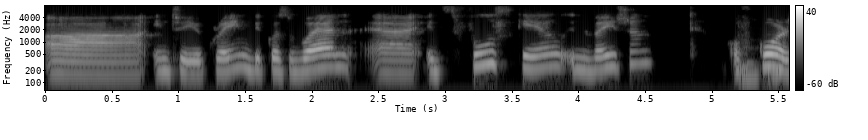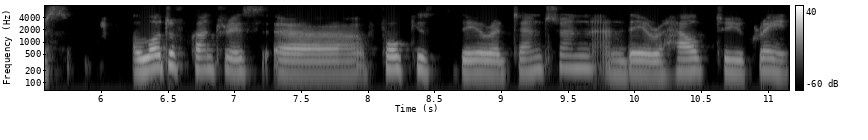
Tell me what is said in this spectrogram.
uh, into Ukraine because when it's full scale invasion, of mm-hmm. course, a lot of countries uh, focused their attention and their help to Ukraine.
